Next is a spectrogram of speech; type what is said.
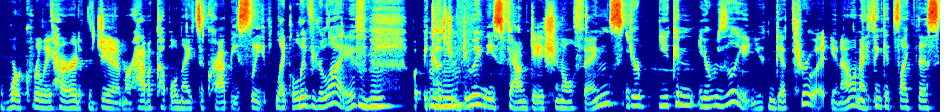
work really hard at the gym or have a couple nights of crappy sleep like live your life mm-hmm. but because mm-hmm. you're doing these foundational things you're you can you're resilient you can get through it you know and i think it's like this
